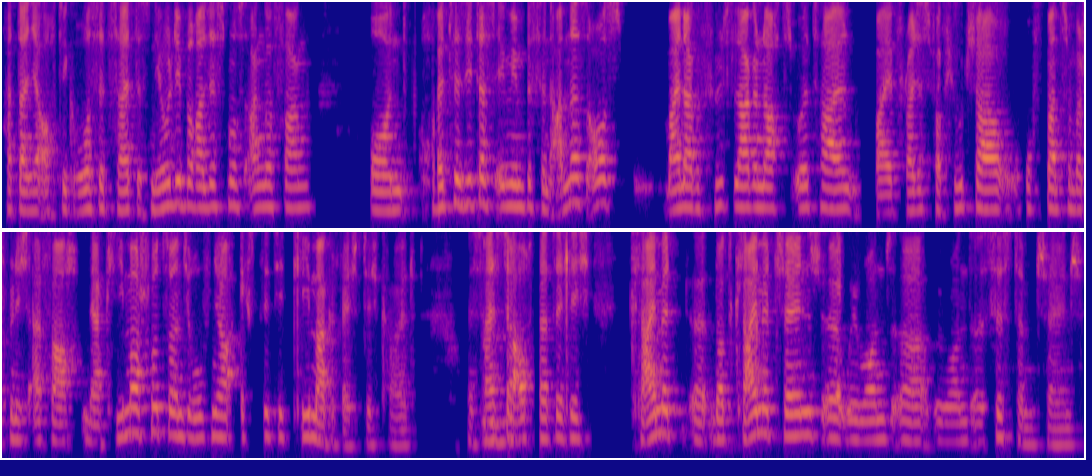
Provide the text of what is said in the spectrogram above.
hat dann ja auch die große Zeit des Neoliberalismus angefangen. Und heute sieht das irgendwie ein bisschen anders aus meiner Gefühlslage nach zu urteilen, bei Fridays for Future ruft man zum Beispiel nicht einfach mehr Klimaschutz, sondern die rufen ja explizit Klimagerechtigkeit. Das heißt mhm. ja auch tatsächlich Climate, uh, not climate change, uh, we want, uh, we want a system change.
